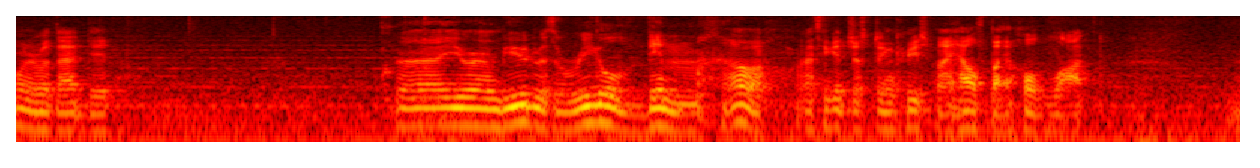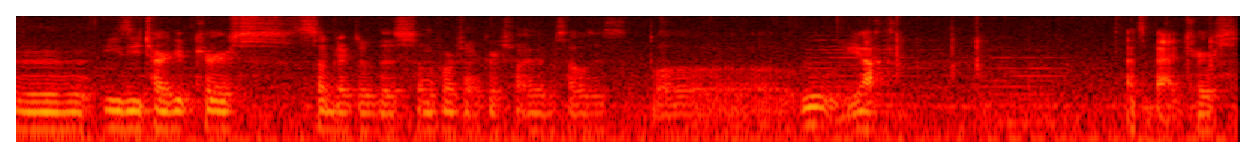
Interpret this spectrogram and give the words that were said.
Wonder what that did. Uh, you are imbued with regal vim. Oh, I think it just increased my health by a whole lot. Mm, easy target curse. Subject of this unfortunate curse find themselves is. Uh, ooh, yuck. That's a bad curse.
